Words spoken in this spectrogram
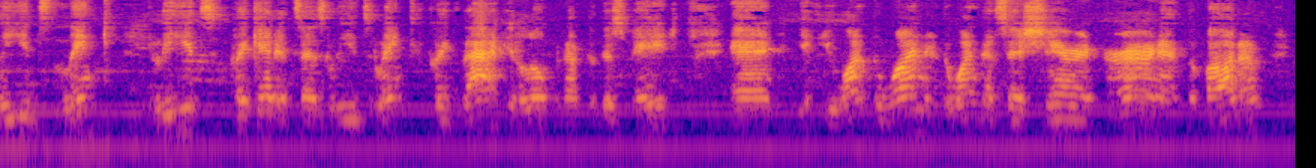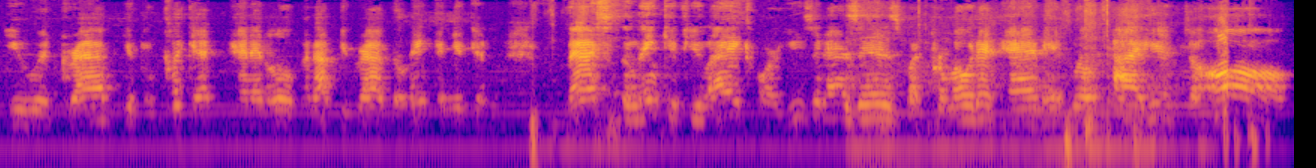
leads link. Leads, click it. It says leads link. Click that. It'll open up to this page. And if you want the one, the one that says share and earn at the bottom, you would grab, you can click it and it'll open up. You grab the link and you can mask the link if you like or use it as is, but promote it and it will tie into all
